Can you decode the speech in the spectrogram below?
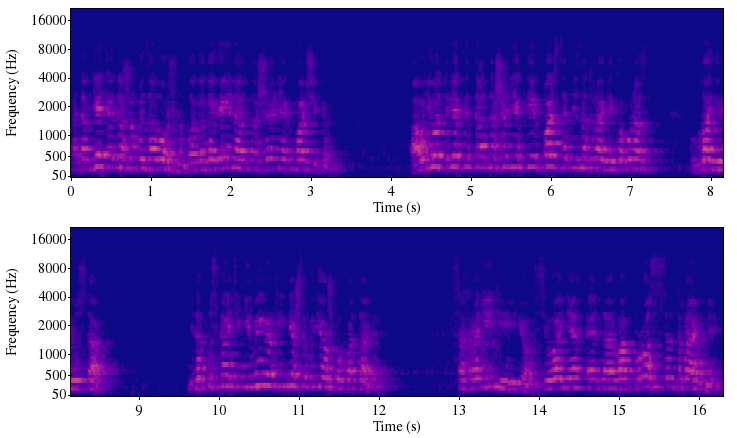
Это в детях должно быть заложено. Благоговейное отношение к мальчикам. А у него трепетное отношение к ней пальцем не затрагивает, как у нас в лагере устав. Не допускайте ни в нигде, чтобы девушку хватали. Сохраните ее. Сегодня это вопрос центральный.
